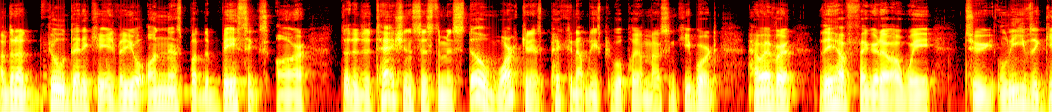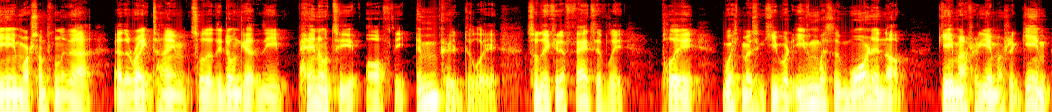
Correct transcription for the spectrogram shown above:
I've done a full dedicated video on this, but the basics are that the detection system is still working. It's picking up these people playing mouse and keyboard. However, they have figured out a way to leave the game or something like that at the right time so that they don't get the penalty of the input delay. So they can effectively play with mouse and keyboard, even with the warning up, game after game after game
